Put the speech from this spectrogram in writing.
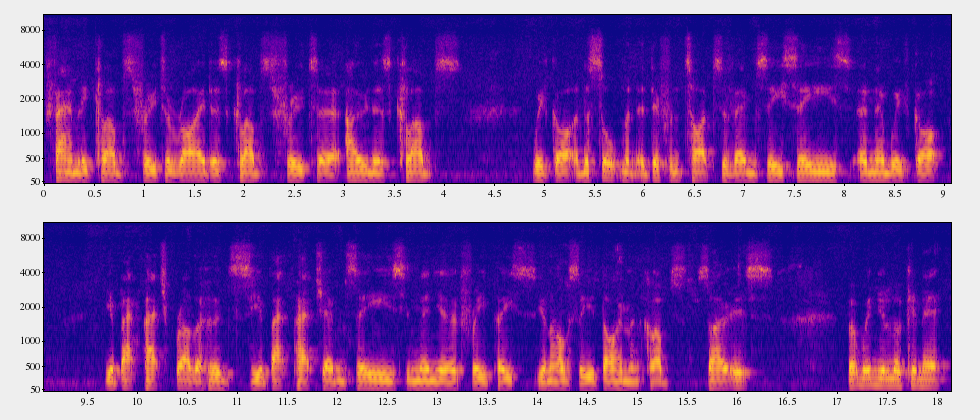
family clubs through to riders clubs through to owners clubs. We've got an assortment of different types of MCCs, and then we've got your backpatch brotherhoods, your backpatch MCs, and then your three piece, you know, obviously your diamond clubs. So it's, but when you're looking at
